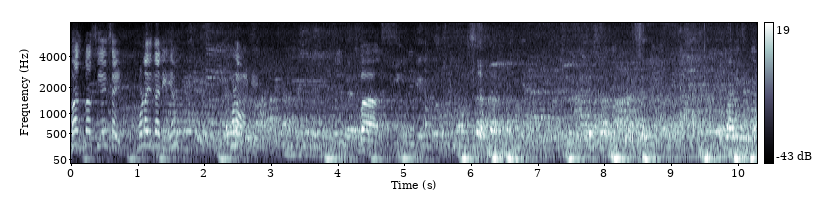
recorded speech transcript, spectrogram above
बस बस यही साइड थोड़ा इधर ही है। थोड़ा आगे। बस। That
